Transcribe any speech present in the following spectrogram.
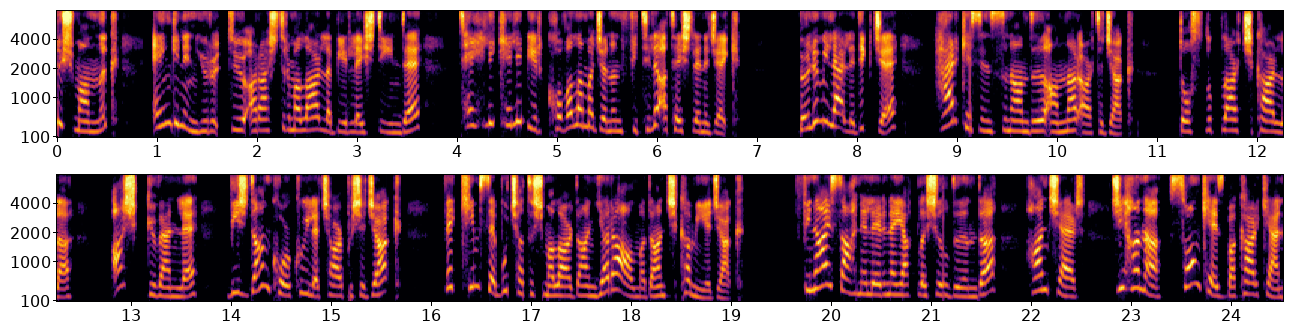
düşmanlık Engin'in yürüttüğü araştırmalarla birleştiğinde tehlikeli bir kovalamacanın fitili ateşlenecek. Bölüm ilerledikçe herkesin sınandığı anlar artacak. Dostluklar çıkarla, aşk güvenle, vicdan korkuyla çarpışacak ve kimse bu çatışmalardan yara almadan çıkamayacak. Final sahnelerine yaklaşıldığında Hançer, Cihan'a son kez bakarken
